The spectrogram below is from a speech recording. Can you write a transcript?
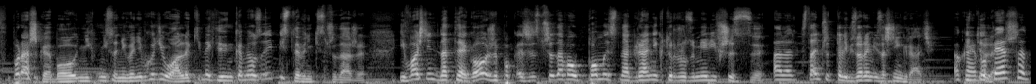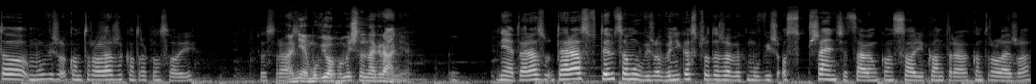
w porażkę, bo nikt, nic o niego nie wychodziło, ale Kinect 1 miał zajebiste wyniki sprzedaży. I właśnie dlatego, że, że sprzedawał pomysł na granie, który rozumieli wszyscy. Ale Stań przed telewizorem i zacznij grać. Okej, I po pierwsze to mówisz o kontrolerze kontra konsoli. To jest raz. A nie, mówię o pomyśle na granie. Nie, teraz, teraz w tym, co mówisz o wynikach sprzedażowych, mówisz o sprzęcie całym konsoli kontra kontrolerze,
